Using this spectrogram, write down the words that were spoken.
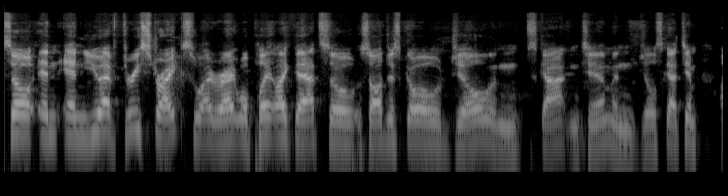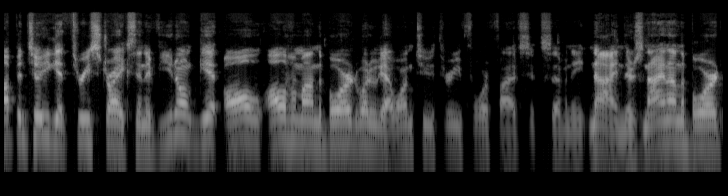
So and and you have three strikes, right? We'll play it like that. So so I'll just go Jill and Scott and Tim and Jill, Scott, Tim up until you get three strikes. And if you don't get all all of them on the board, what do we got? One, two, three, four, five, six, seven, eight, nine. There's nine on the board.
